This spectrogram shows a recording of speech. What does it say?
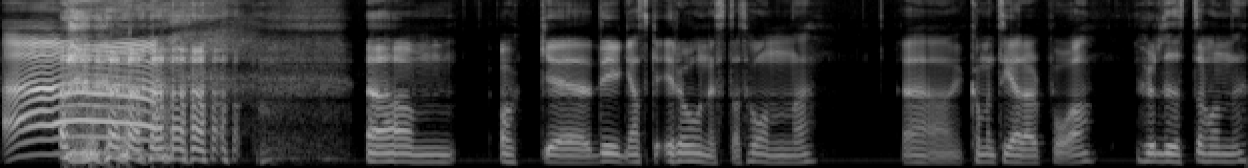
Ah, Um, och eh, det är ganska ironiskt att hon eh, kommenterar på hur lite hon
